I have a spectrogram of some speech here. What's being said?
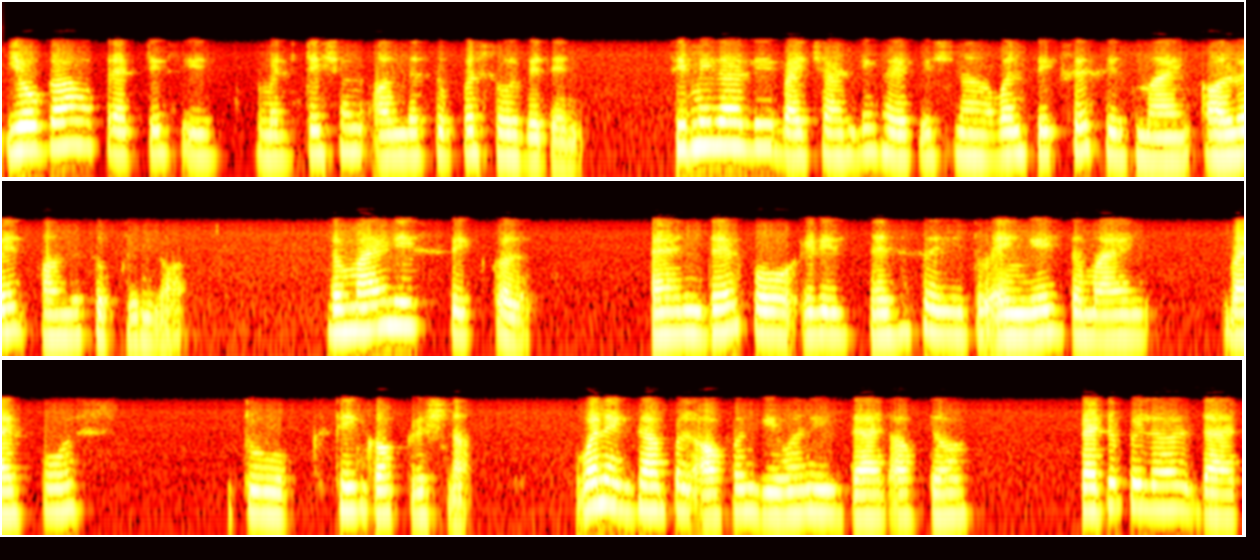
Yoga practice is meditation on the super soul within. Similarly, by chanting Hare Krishna, one fixes his mind always on the Supreme Lord. The mind is fickle, and therefore it is necessary to engage the mind by force to think of Krishna. One example often given is that of the caterpillar that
